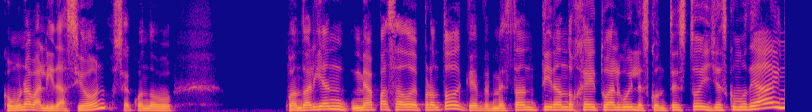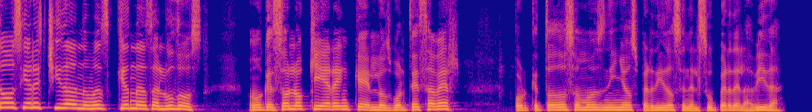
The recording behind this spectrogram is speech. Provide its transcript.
como una validación. O sea, cuando, cuando alguien me ha pasado de pronto de que me están tirando hate o algo y les contesto y ya es como de, ay, no, si eres chida, nomás, ¿qué onda? Saludos. Como que solo quieren que los voltees a ver, porque todos somos niños perdidos en el súper de la vida,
